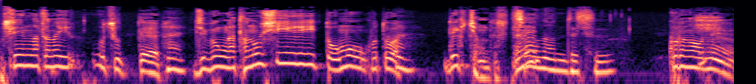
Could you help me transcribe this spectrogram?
う、新型のうつって、自分が楽しいと思うことはできちゃうんですね。そうなんです。これがね、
